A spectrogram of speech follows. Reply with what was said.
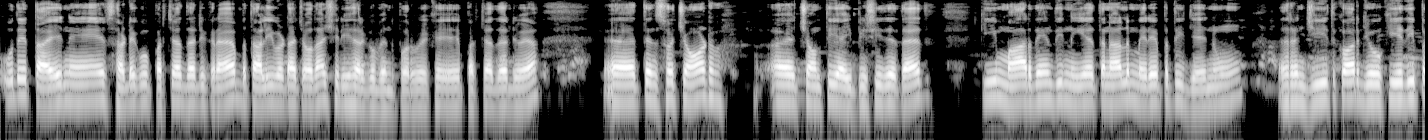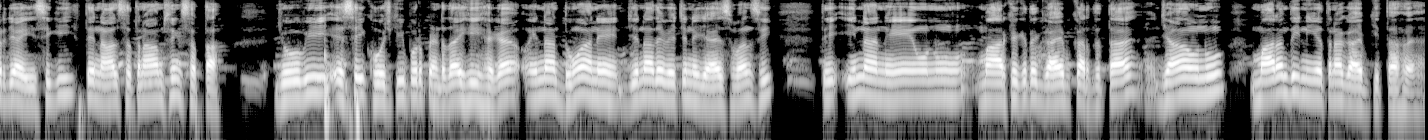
ਉਹਦੇ ਤਾਏ ਨੇ ਸਾਡੇ ਕੋਲ ਪਰਚਾ ਦਰਜ ਕਰਾਇਆ 42/14 ਸ਼੍ਰੀ ਹਰਗੋਬਿੰਦਪੁਰ ਵਿਖੇ ਪਰਚਾ ਦਰਜ ਹੋਇਆ। 364 34 ਆਈਪੀਸੀ ਦੇ ਤਹਿਤ ਕਿ ਮਾਰ ਦੇਣ ਦੀ ਨੀਅਤ ਨਾਲ ਮੇਰੇ ਭਤੀਜੇ ਨੂੰ ਰਣਜੀਤ ਕੌਰ ਜੋ ਕਿ ਇਹਦੀ ਭਰਜਾਈ ਸੀਗੀ ਤੇ ਨਾਲ ਸਤਨਾਮ ਸਿੰਘ ਸੱਤਾ ਜੋ ਵੀ ਇਸੇ ਹੀ ਖੋਜਕੀਪੁਰ ਪਿੰਡ ਦਾ ਹੀ ਹੈਗਾ, ਇਹਨਾਂ ਦੋਵਾਂ ਨੇ, ਜਿਨ੍ਹਾਂ ਦੇ ਵਿੱਚ ਨਜਾਇਜ਼ ਸੰਬੰਧ ਸੀ ਤੇ ਇਹਨਾਂ ਨੇ ਉਹਨੂੰ ਮਾਰ ਕੇ ਕਿਤੇ ਗਾਇਬ ਕਰ ਦਿੱਤਾ ਜਾਂ ਉਹਨੂੰ ਮਾਰਨ ਦੀ ਨੀਅਤ ਨਾਲ ਗਾਇਬ ਕੀਤਾ ਹੋਇਆ। ਹੈ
